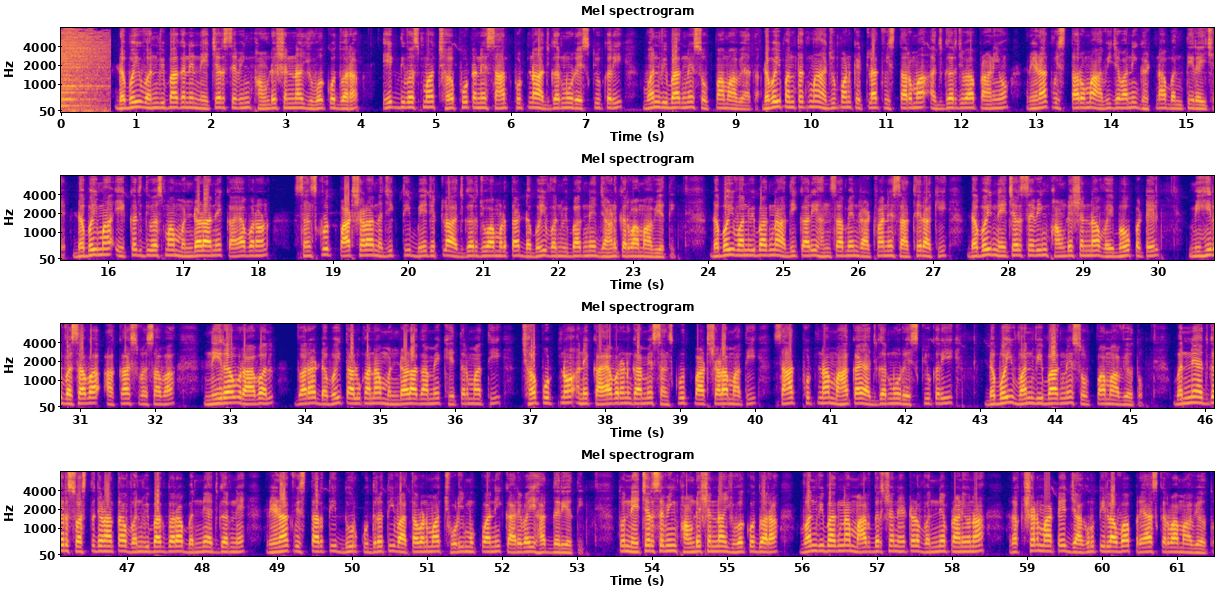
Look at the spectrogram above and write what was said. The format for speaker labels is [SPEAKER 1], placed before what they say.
[SPEAKER 1] Dabhoi one વિભાગ અને nature saving ફાઉન્ડેશનના યુવકો દ્વારા એક દિવસમાં છ ફૂટ અને સાત ફૂટના અજગરનું રેસ્ક્યુ કરી વન વિભાગને સોંપવામાં આવ્યા હતા. ડભોઈ પંથકમાં હજુ પણ કેટલાક વિસ્તારોમાં અજગર જેવા પ્રાણીઓ રહેણાંક વિસ્તારોમાં આવી જવાની ઘટના બનતી રહી છે. ડભોઈમાં એક જ દિવસમાં મંડળાને કાયાવરણ સંસ્કૃત પાઠશાળા નજીકથી બે જેટલા અજગર જોવા મળતા ડભોઈ વન વિભાગને જાણ કરવામાં આવી હતી. ડભોઈ વન વિભાગના અધિકારી હંસાબેન રાઠવાને સાથે રાખી ડભોઈ નેચર સેવિંગ ફાઉન્ડેશનના વૈભવ પટેલ, મિહિર વસાવા, આકાશ વસાવા, નીરવ રાવલ દ્વારા ડભોઈ તાલુકાના મંડાળા ગામે ખેતરમાંથી છ ફૂટનો અને કાયાવરણ ગામે સંસ્કૃત પાઠશાળામાંથી સાત ફૂટના મહાકાય અજગરનું રેસ્ક્યુ કરી ડભોઈ વન વિભાગને સોંપવામાં આવ્યો હતો. બંને અજગર સ્વસ્થ જણાતા વન વિભાગ દ્વારા બંને અજગરને રહેણાંક વિસ્તારથી દૂર કુદરતી વાતાવરણમાં છોડી મૂકવાની કાર્યવાહી હાથ ધરી હતી. તો નેચર સેવિંગ ફાઉન્ડેશનના યુવકો દ્વારા વન વિભાગના માર્ગદર્શન હેઠળ વન્ય પ્રાણીઓના રક્ષણ માટે જાગૃતિ લાવવા પ્રયાસ કરવામાં આવ્યો હતો.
